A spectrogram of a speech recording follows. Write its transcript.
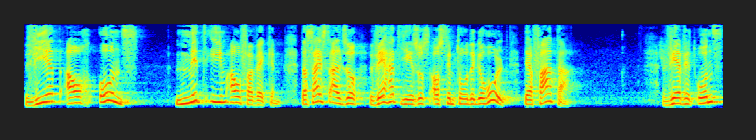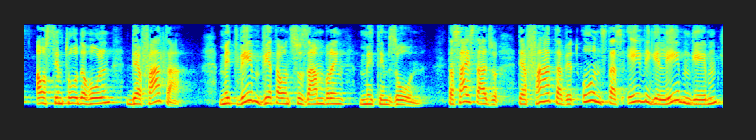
wird auch uns mit ihm auferwecken. Das heißt also, wer hat Jesus aus dem Tode geholt? Der Vater. Wer wird uns aus dem Tode holen? Der Vater. Mit wem wird er uns zusammenbringen? Mit dem Sohn. Das heißt also, der Vater wird uns das ewige Leben geben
